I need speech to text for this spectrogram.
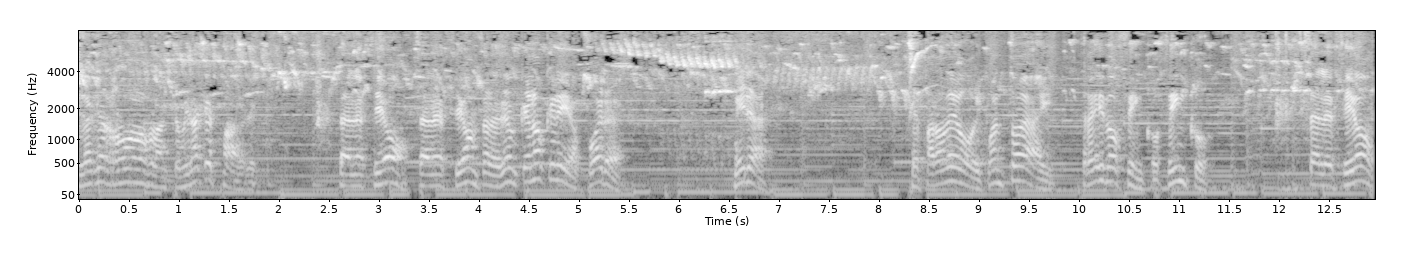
Mira que roba la blanca, mira que padre. Selección, selección, selección, que no quería, fuera. Mira, separo de hoy, ¿cuánto hay? 3 y 2, 5. 5. Selección.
